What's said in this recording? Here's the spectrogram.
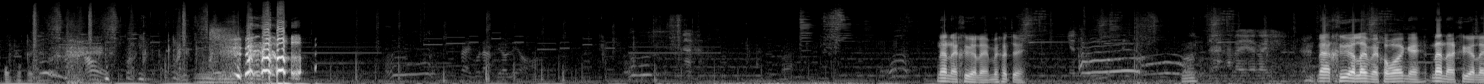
พวกผมไปเล่นนั่นน่ะคืออะไรไม่เข้าใจอะไรอะไรน่ะคืออะไรหมายความว่าไงนั่นน่ะคืออะไร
